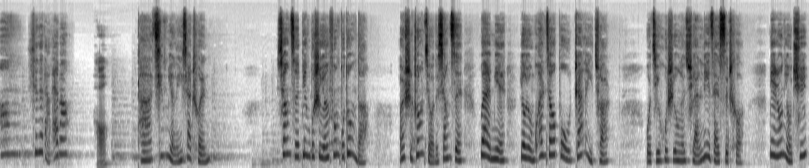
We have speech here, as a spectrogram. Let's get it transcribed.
嗯，现在打开吧。好。他轻抿了一下唇。箱子并不是原封不动的，而是装酒的箱子，外面又用宽胶布粘了一圈我几乎是用了全力在撕扯，面容扭曲，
